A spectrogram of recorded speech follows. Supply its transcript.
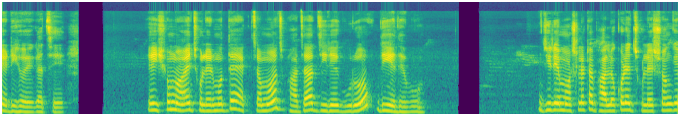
রেডি হয়ে গেছে। এই সময় ঝোলের মধ্যে এক চামচ ভাজা জিরে গুঁড়ো দিয়ে দেব। জিরে মশলাটা ভালো করে ঝোলের সঙ্গে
